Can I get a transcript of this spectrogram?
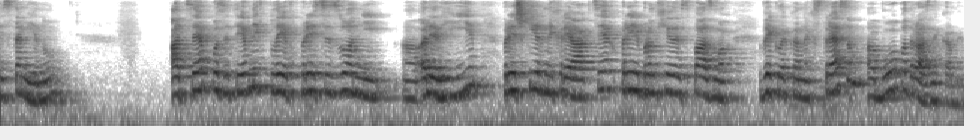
гістаміну, а це позитивний вплив при сезонній е, алергії, при шкірних реакціях, при бронхоспазмах, викликаних стресом або подразниками.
